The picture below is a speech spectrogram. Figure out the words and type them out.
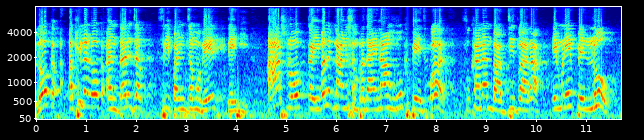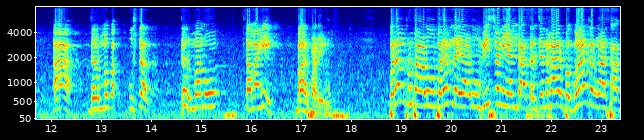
લોક અખિલ લોક અંતર્જપ શ્રી પંચમ વેદ તેહી આ શ્લોક કૈવલ જ્ઞાન સંપ્રદાયના મુખ પેજ પર સુખાનંદ બાપજી દ્વારા એમણે પહેલું આ ધર્મ પુસ્તક ધર્મનું સામાહિક બહાર પાડેલું પરમ કૃપાળુ પરમ દયાળુ વિશ્વ નિયંતા સર્જનહાર ભગવાન કરુણા સાગરના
